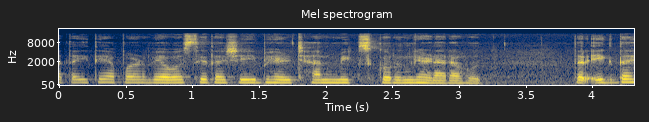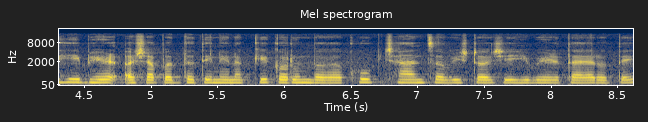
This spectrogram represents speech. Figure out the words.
आता इथे आपण व्यवस्थित अशी भेळ छान मिक्स करून घेणार आहोत. तर एकदा ही भेळ अशा पद्धतीने नक्की करून बघा. खूप छान चविष्ट अशी ही भेळ तयार होते.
